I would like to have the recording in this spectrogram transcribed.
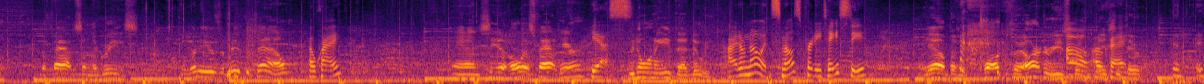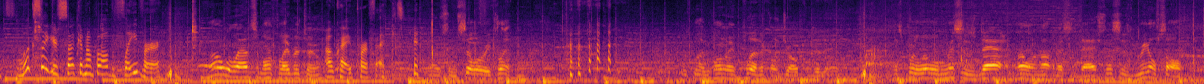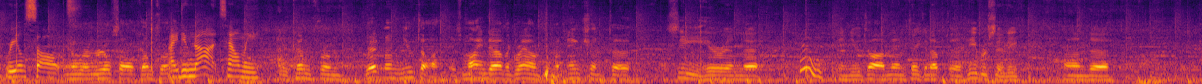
the fats and the grease. We're going to use a paper towel. Okay. And see all this fat here? Yes. We don't want to eat that, do we? I don't know, it smells pretty tasty. Yeah, but it clogs the arteries. Oh, okay. It, it looks like you're sucking up all the flavor. Oh, we'll add some more flavor too. Okay, perfect. There's some celery Clinton. That's my only political joke of the day. Let's put a little Mrs. Dash. No, not Mrs. Dash. This is real salt. Real salt. You know where real salt comes from? I do not, tell me. It comes from Redmond, Utah. It's mined out of the ground from an ancient uh, sea here in uh, in Utah, and then taken up to Heber City and uh,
